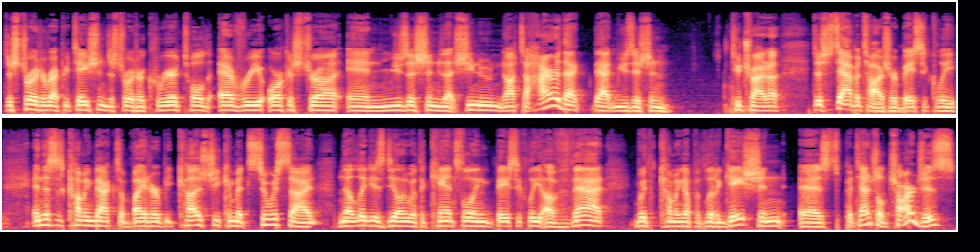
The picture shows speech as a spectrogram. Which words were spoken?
destroyed her reputation, destroyed her career, told every orchestra and musician that she knew not to hire that that musician to try to just sabotage her, basically. And this is coming back to bite her because she commits suicide. Now, Lydia's dealing with the canceling, basically, of that, with coming up with litigation as potential charges,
